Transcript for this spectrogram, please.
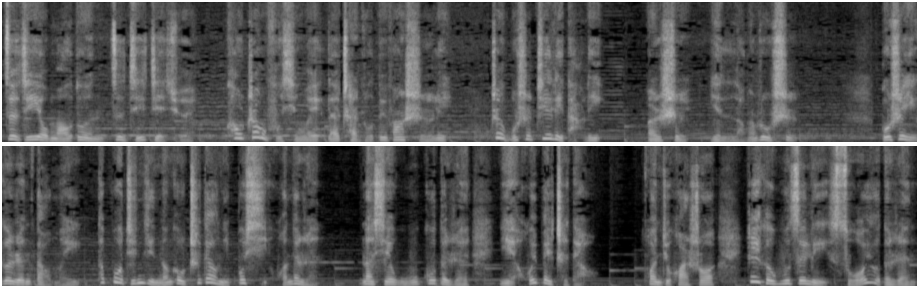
自己有矛盾自己解决，靠政府行为来铲除对方实力，这不是借力打力，而是引狼入室。不是一个人倒霉，他不仅仅能够吃掉你不喜欢的人，那些无辜的人也会被吃掉。换句话说，这个屋子里所有的人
